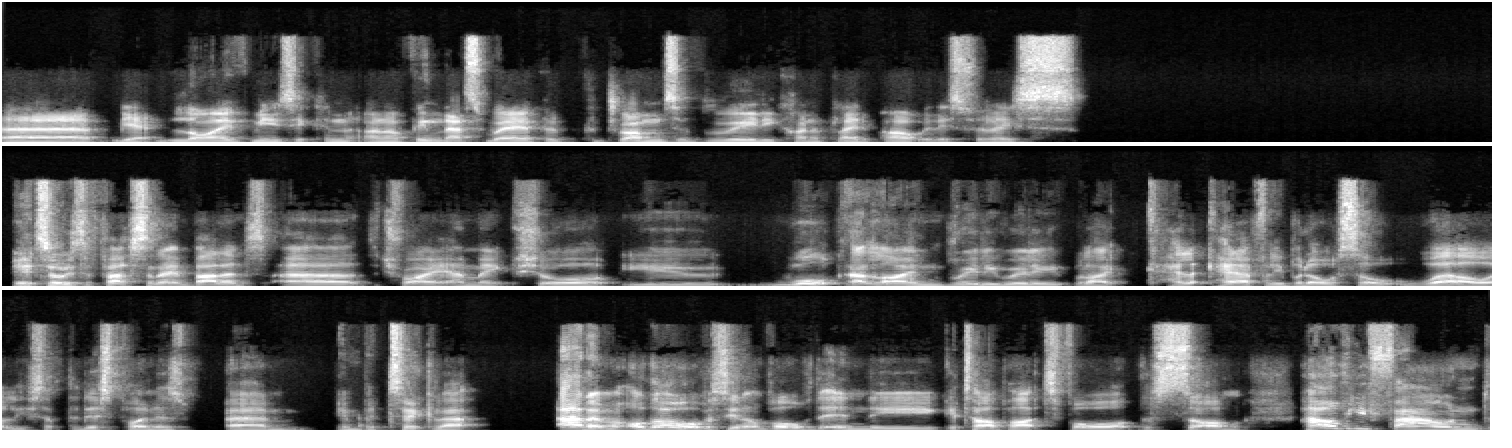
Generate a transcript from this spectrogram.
uh, yeah live music and, and I think that's where the, the drums have really kind of played a part with this release. It's always a fascinating balance uh, to try and make sure you walk that line really, really like carefully, but also well, at least up to this point, as um, in particular. Adam, although obviously not involved in the guitar parts for the song, how have you found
